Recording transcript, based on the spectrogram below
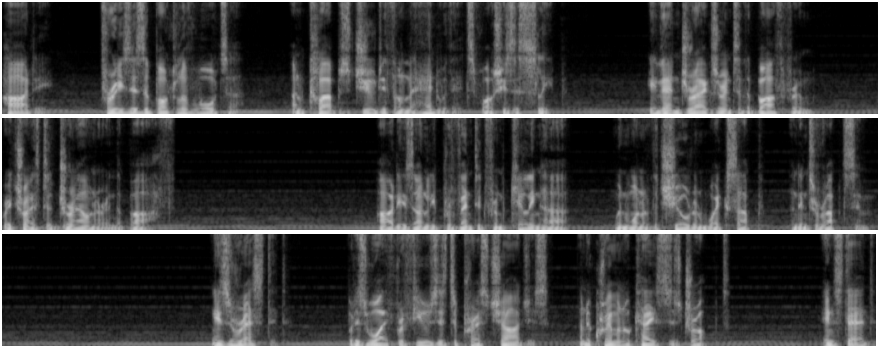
Hardy freezes a bottle of water and clubs Judith on the head with it while she's asleep. He then drags her into the bathroom where he tries to drown her in the bath. Hardy is only prevented from killing her when one of the children wakes up and interrupts him. He's arrested, but his wife refuses to press charges and a criminal case is dropped. Instead,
